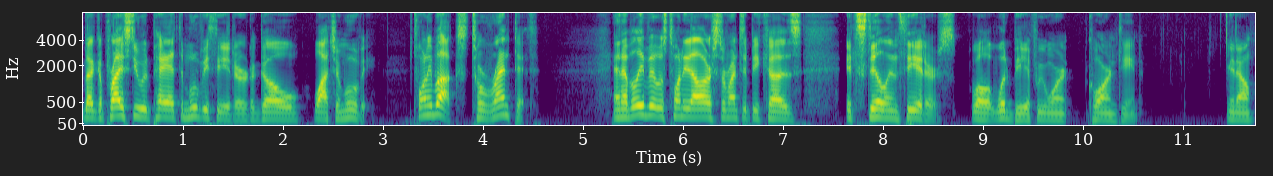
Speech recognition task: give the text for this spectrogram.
like a price you would pay at the movie theater to go watch a movie. Twenty bucks to rent it, and I believe it was twenty dollars to rent it because it's still in theaters. Well, it would be if we weren't quarantined. You know,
